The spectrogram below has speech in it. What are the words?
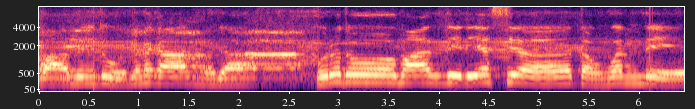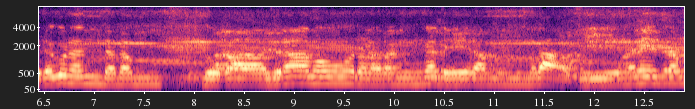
वामेतु जनकात्मजा। पुरतो मार्जिर्यस्य तं वन्दे रघुनन्दनं। लोकाभिरामो रणरङ्गधेरं राजीमनेन्द्रं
